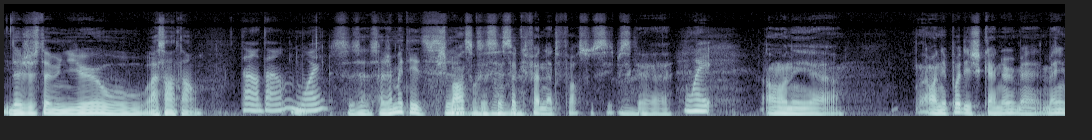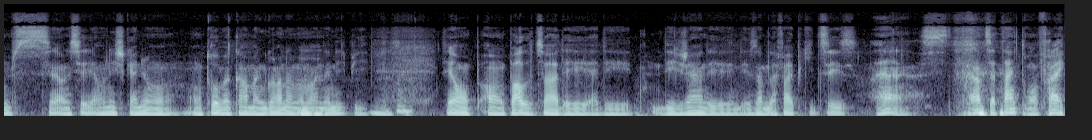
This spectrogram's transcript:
de juste un milieu ou à s'entendre. T'entends? Mm. Oui. Ça n'a jamais été Je difficile. pense pour que c'est ça qui fait notre force aussi, parce que Oui. on est, euh, on n'est pas des chicaneux, mais même si on, on est chicaneux, on, on trouve un common ground à un moment Mhm. donné. Puis, on, on parle de ça à des, à des, des gens, des, des hommes d'affaires, puis qui disent Ah, c'est 37 ans que ton frère,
